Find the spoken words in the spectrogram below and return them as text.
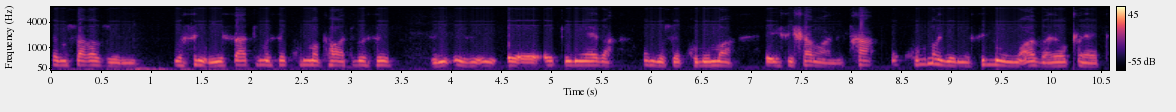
emsakazweni wesingisi athi mase khuluma phakathi bese ekinyeka umzosekhuluma isishangane cha ukhuluma nje ngesilungu azayoqeda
